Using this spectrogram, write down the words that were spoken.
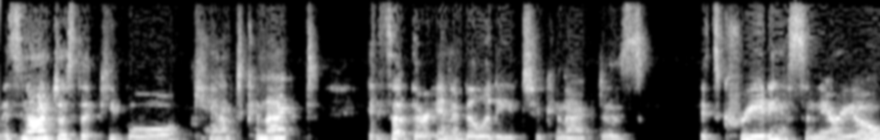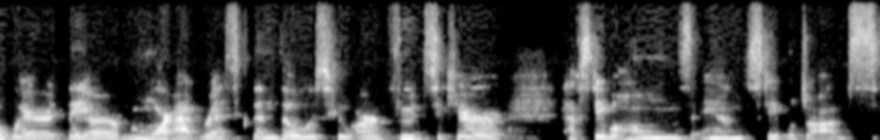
It's not just that people can't connect, it's that their inability to connect is it's creating a scenario where they are more at risk than those who are food secure, have stable homes and stable jobs.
